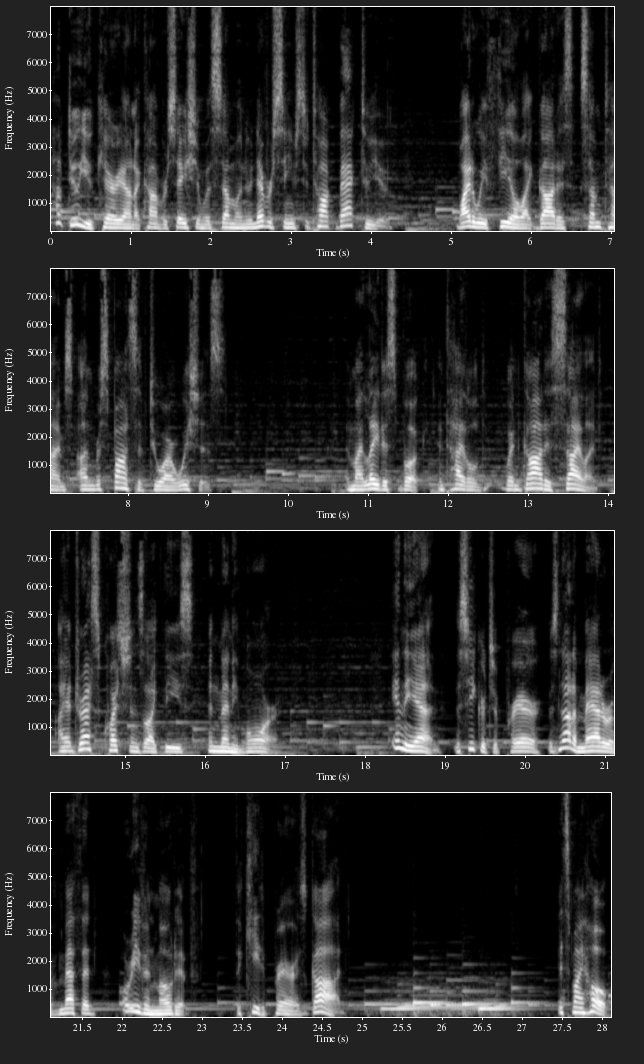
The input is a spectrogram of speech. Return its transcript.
How do you carry on a conversation with someone who never seems to talk back to you? Why do we feel like God is sometimes unresponsive to our wishes? In my latest book, entitled When God is Silent, I address questions like these and many more. In the end, the secret to prayer is not a matter of method or even motive. The key to prayer is God. It's my hope,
